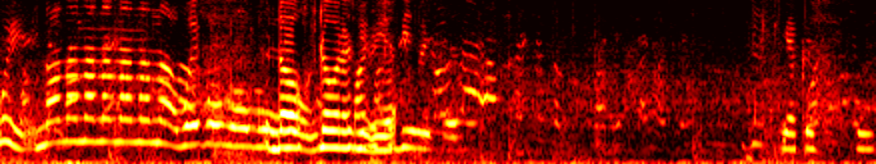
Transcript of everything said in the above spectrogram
Wait, no, no, no, no, no, no, no. Wait, whoa, whoa, whoa. No, whoa. no one has Mine me yet. be right there. Yeah, Chris, please.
